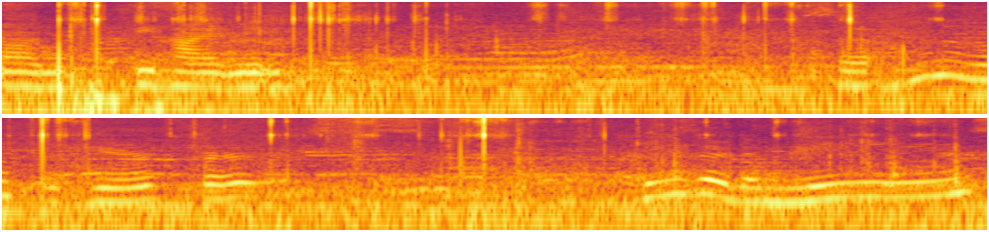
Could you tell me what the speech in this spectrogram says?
on behind me. So I'm gonna look in here first. These are the. Minis.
